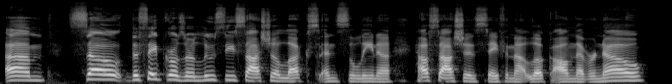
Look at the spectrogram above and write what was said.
um, so the safe girls are Loosey, Sasha, Luxx, and Salina. How Sasha is safe in that look, I'll never know.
